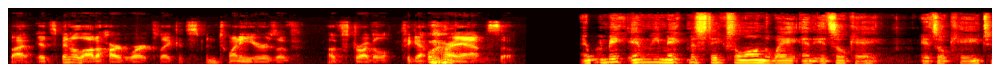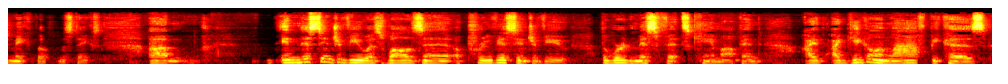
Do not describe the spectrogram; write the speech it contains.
but it's been a lot of hard work. Like it's been 20 years of, of struggle to get where I am. So and we make and we make mistakes along the way and it's okay it's okay to make those mistakes um, in this interview as well as in a previous interview the word misfits came up and i, I giggle and laugh because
